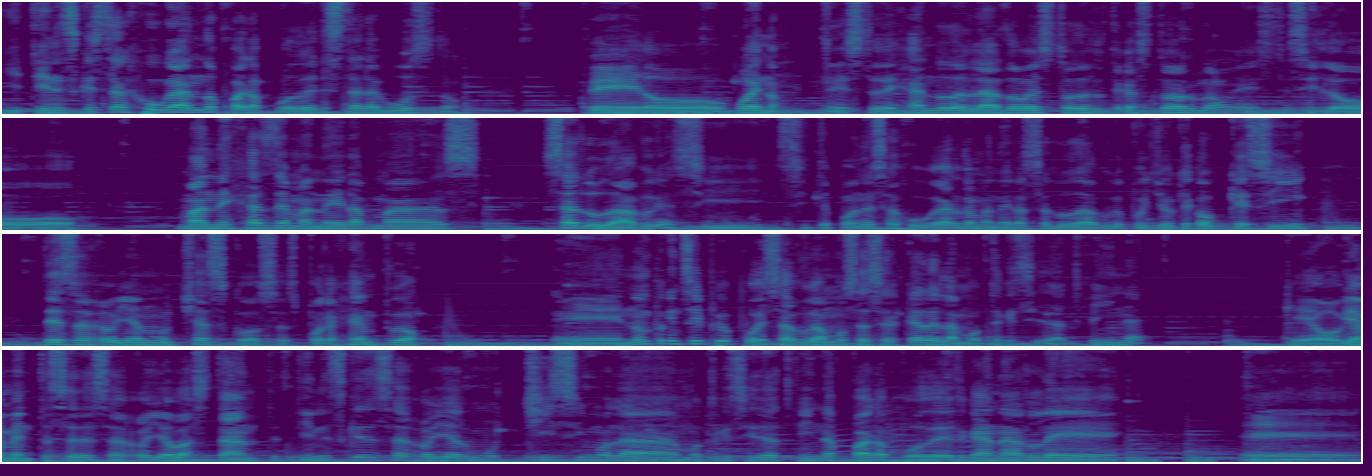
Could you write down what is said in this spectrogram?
y tienes que estar jugando para poder estar a gusto. Pero bueno, este, dejando de lado esto del trastorno, este, si lo manejas de manera más saludable, si, si te pones a jugar de manera saludable, pues yo creo que sí desarrollan muchas cosas. Por ejemplo, eh, en un principio pues hablamos acerca de la motricidad fina, que obviamente se desarrolla bastante. Tienes que desarrollar muchísimo la motricidad fina para poder ganarle eh,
